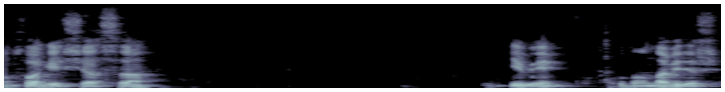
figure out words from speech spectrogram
mutfak eşyası gibi kullanılabilir.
